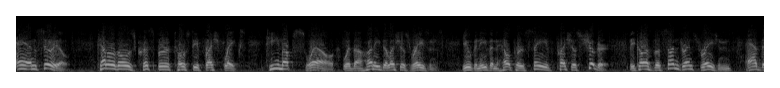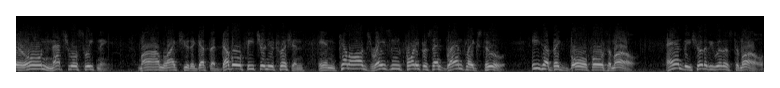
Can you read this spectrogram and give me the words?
and cereal. Tell her those crisper, toasty, fresh flakes team up swell with the honey delicious raisins. You can even help her save precious sugar because the sun-drenched raisins add their own natural sweetening. Mom likes you to get the double feature nutrition in Kellogg's Raisin 40% bran flakes, too. Eat a big bowlful tomorrow. And be sure to be with us tomorrow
